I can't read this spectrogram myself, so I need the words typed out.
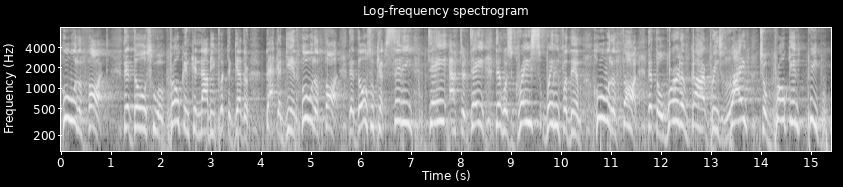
Who would have thought that those who are broken can now be put together back again? Who would have thought that those who kept sitting day after day, there was grace waiting for them? Who would have thought that the Word of God brings life to broken people?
